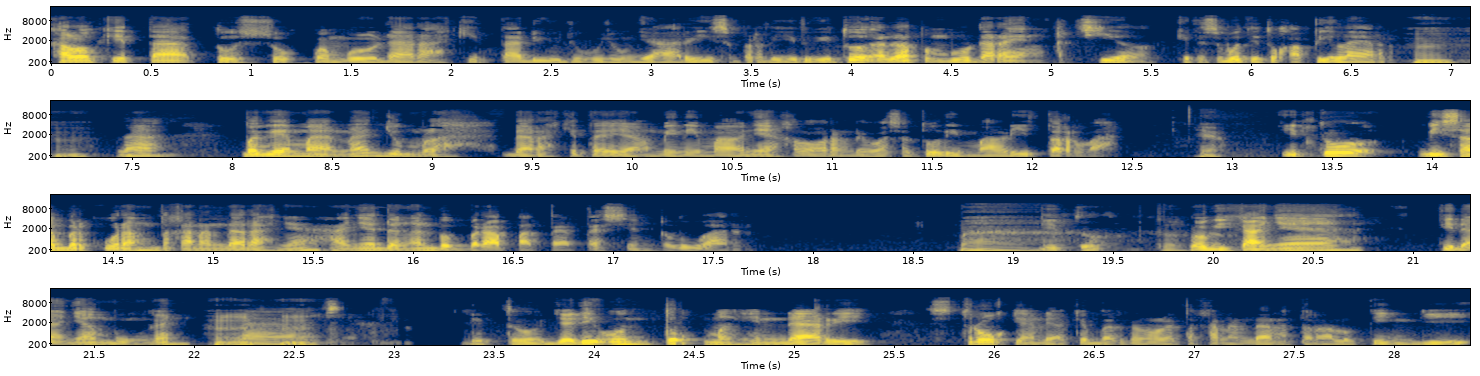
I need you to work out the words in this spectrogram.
Kalau kita tusuk pembuluh darah kita di ujung-ujung jari seperti itu, itu adalah pembuluh darah yang kecil. Kita sebut itu kapiler. Hmm, hmm. Nah, bagaimana jumlah darah kita yang minimalnya kalau orang dewasa tuh 5 liter lah. Ya. Itu bisa berkurang tekanan darahnya hanya dengan beberapa tetes yang keluar Nah, gitu. betul, betul. Logikanya tidak nyambung kan? Hmm, Nah, hmm. gitu. Jadi untuk menghindari stroke yang diakibatkan oleh tekanan darah terlalu tinggi,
